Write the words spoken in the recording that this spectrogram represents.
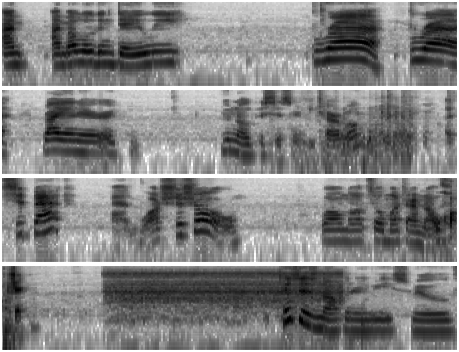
I'm I'm uploading daily. Bruh, bruh, Ryan Eric, you know this is gonna be terrible. Let's sit back and watch the show. Well, not so much. I'm not watching. This is not gonna be smooth.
